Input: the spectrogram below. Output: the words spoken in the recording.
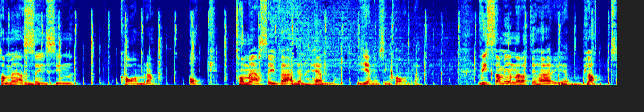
ta med sig sin kamera och ta med sig världen hem genom sin kamera. Vissa menar att det här är platt.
